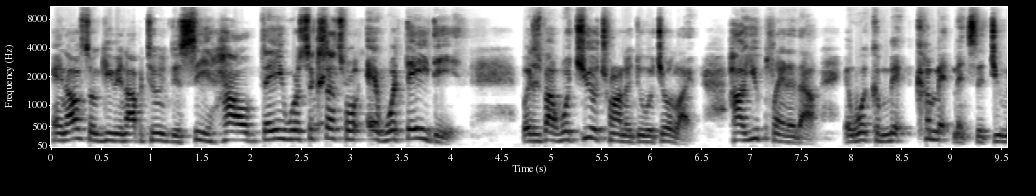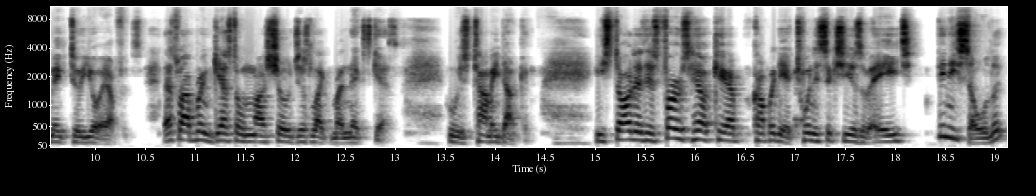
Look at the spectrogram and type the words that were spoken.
and also give you an opportunity to see how they were successful at what they did but it's about what you're trying to do with your life, how you plan it out, and what commit commitments that you make to your efforts. That's why I bring guests on my show, just like my next guest, who is Tommy Duncan. He started his first healthcare company at 26 years of age. Then he sold it.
